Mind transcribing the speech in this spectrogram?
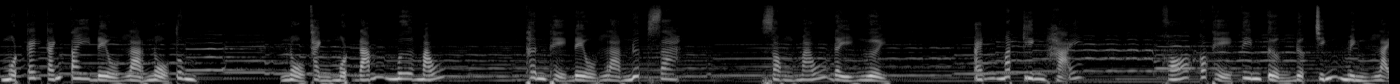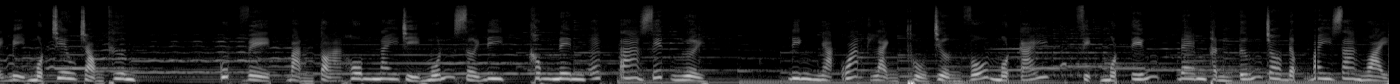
Một cái cánh tay đều là nổ tung. Nổ thành một đám mưa máu. Thân thể đều là nước ra Dòng máu đầy người. Ánh mắt kinh hãi. Khó có thể tin tưởng được chính mình lại bị một chiêu trọng thương. Cút về, bản tỏa hôm nay chỉ muốn rời đi, Không nên ép ta giết người. Đinh nhạc quát lạnh thủ trưởng vỗ một cái, Phịch một tiếng, đem thần tướng cho đập bay ra ngoài.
